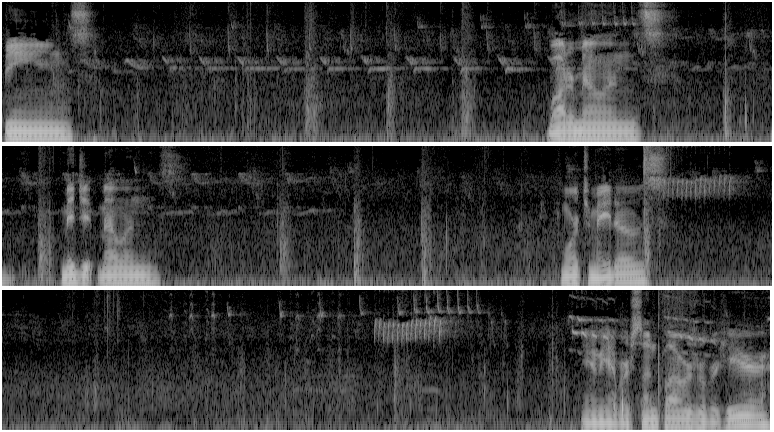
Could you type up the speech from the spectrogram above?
beans, watermelons, midget melons, more tomatoes. And we have our sunflowers over here.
